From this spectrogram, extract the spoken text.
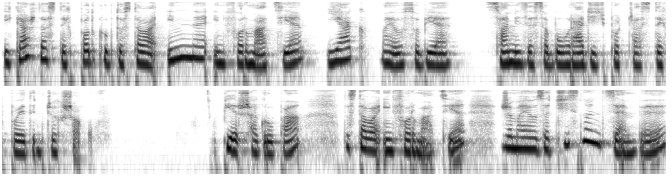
i każda z tych podgrup dostała inne informacje, jak mają sobie sami ze sobą radzić podczas tych pojedynczych szoków. Pierwsza grupa dostała informację, że mają zacisnąć zęby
